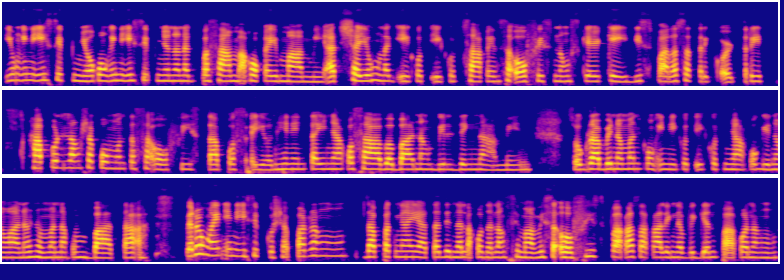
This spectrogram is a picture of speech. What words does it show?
yung iniisip niyo kung iniisip niyo na nagpasama ako kay mommy at siya yung nag-ikot-ikot sa'kin sa office nung scare Scarecadies para sa trick or treat. Hapon lang siya pumunta sa office tapos ayun, hinintay niya ako sa baba ng building namin. So, grabe naman kung inikot-ikot niya ako, ginawa na naman akong bata. Pero ngayon iniisip ko siya, parang dapat nga yata dinala ko na lang si mommy sa office baka sakaling nabigyan pa ako ng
